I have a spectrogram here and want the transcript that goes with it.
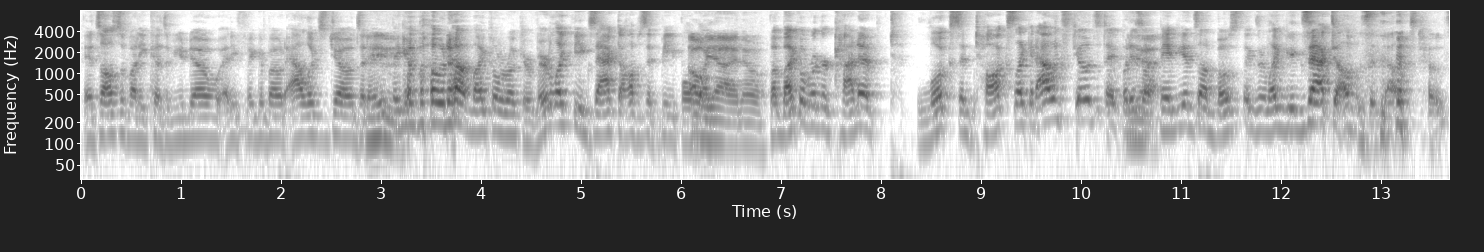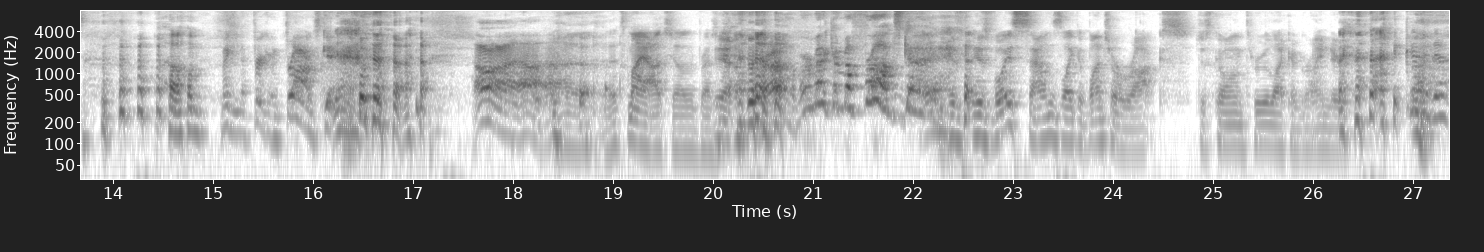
It's also funny because if you know anything about Alex Jones and anything about uh, Michael Rooker, they're like the exact opposite people. Oh but, yeah, I know. But Michael Rooker kind of t- looks and talks like an Alex Jones type, but his Yeah. opinions on most things are like the exact opposite of Alex Jones. Um, Making the freaking frogs get. That's my Alex Jones impression. yeah. we're making the frogs gay. his, his voice sounds like a bunch of rocks just going through like a grinder. kind of.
